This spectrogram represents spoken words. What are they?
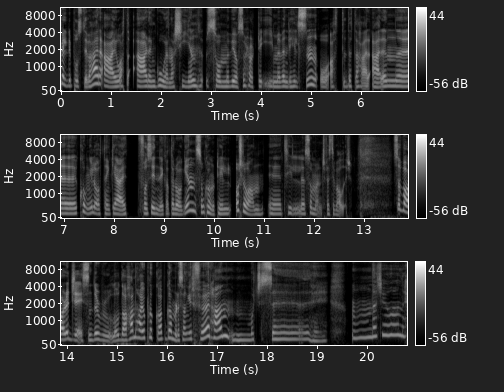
veldig positive her er jo at det er den gode energien som vi også hørte i Med vennlig hilsen, og at dette her er en uh, kongelåt, tenker jeg, for Synne i katalogen, som kommer til å slå an uh, til sommerens festivaler så var det Jason Derulo, da. Han har jo plukka opp gamle sanger før, han. Mm, what you say mm, that you only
